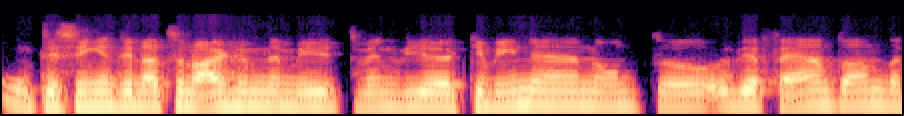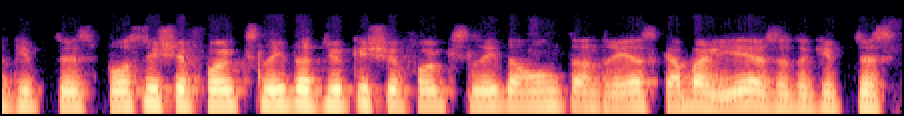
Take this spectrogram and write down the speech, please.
die singen die Nationalhymne mit, wenn wir gewinnen und uh, wir feiern dann, dann gibt es bosnische Volkslieder, türkische Volkslieder und Andreas Gabalier, also da gibt es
